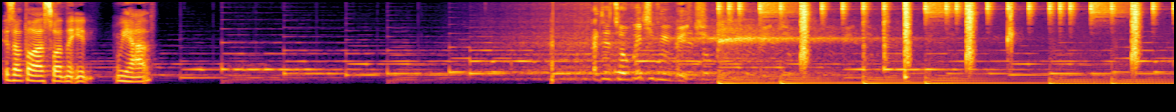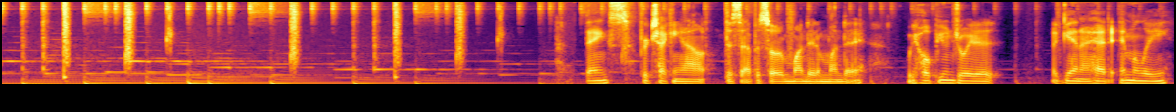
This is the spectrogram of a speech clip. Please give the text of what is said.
Is that the last one that you, we have? I just told Richie we rich. Thanks for checking out this episode of Monday to Monday. We hope you enjoyed it. Again, I had Emily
